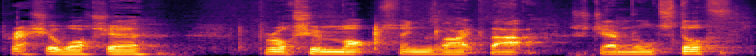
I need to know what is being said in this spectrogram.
pressure washer, brush and mop, things like that. Just general stuff.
